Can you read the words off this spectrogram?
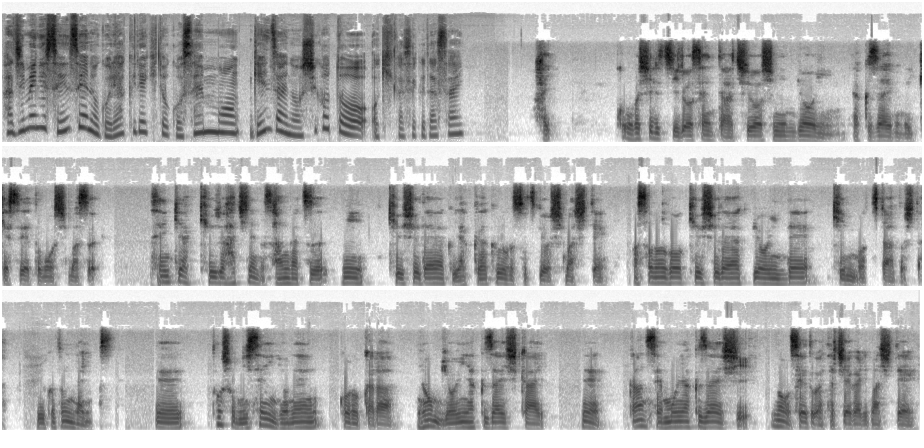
はじめに先生のご略歴とご専門、現在のお仕事をお聞かせください。はい。神戸市立医療センター中央市民病院薬剤部の池末と申します。1998年の3月に九州大学薬学部を卒業しまして、その後、九州大学病院で勤務をスタートしたということになります。で当初2004年頃から日本病院薬剤師会で、がん専門薬剤師の制度が立ち上がりまして、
